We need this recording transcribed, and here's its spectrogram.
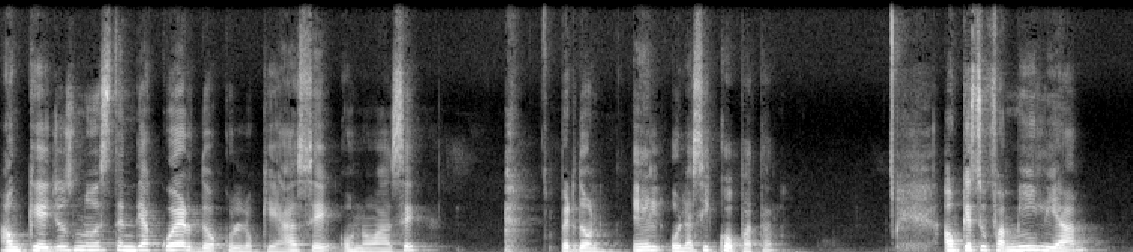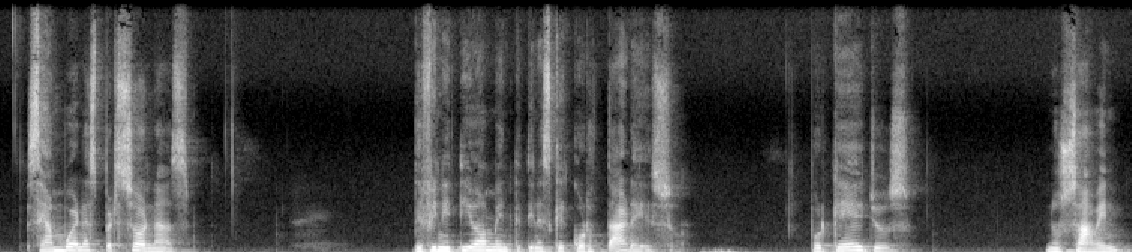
aunque ellos no estén de acuerdo con lo que hace o no hace, perdón, él o la psicópata, aunque su familia sean buenas personas, definitivamente tienes que cortar eso porque ellos no saben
